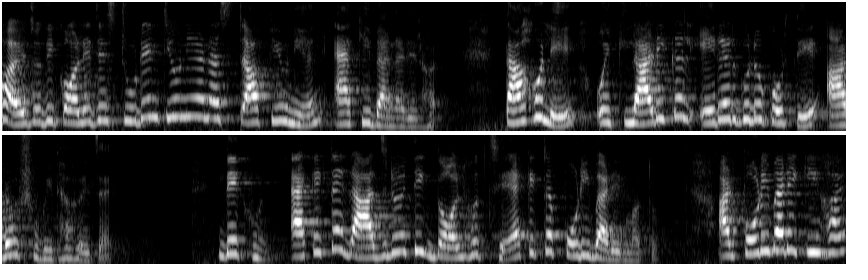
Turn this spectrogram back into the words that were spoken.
হয় যদি কলেজে স্টুডেন্ট ইউনিয়ন আর স্টাফ ইউনিয়ন একই ব্যানারের হয়। তাহলে ওই ক্লারিক্যাল এরারগুলো করতে আরও সুবিধা হয়ে যায়। দেখুন এক একটা রাজনৈতিক দল হচ্ছে এক একটা পরিবারের মতো। আর পরিবারে কি হয়?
